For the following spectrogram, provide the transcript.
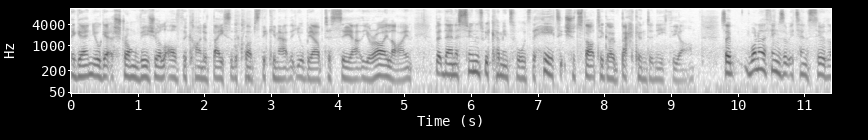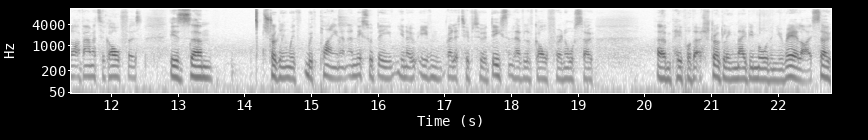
again you'll get a strong visual of the kind of base of the club sticking out that you'll be able to see out of your eye line. But then as soon as we come in towards the hit it should start to go back underneath the arm. So one of the things that we tend to see with a lot of amateur golfers is um, struggling with with playing. And, and this would be you know even relative to a decent level of golfer and also um, people that are struggling maybe more than you realise. So,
